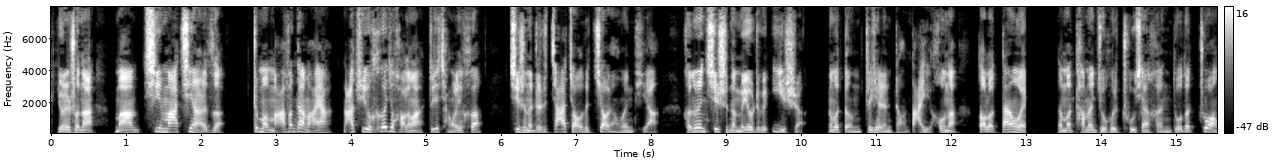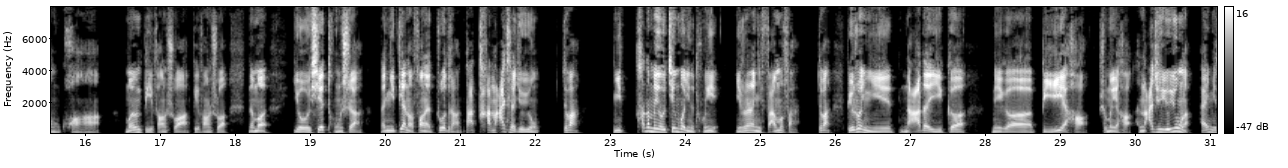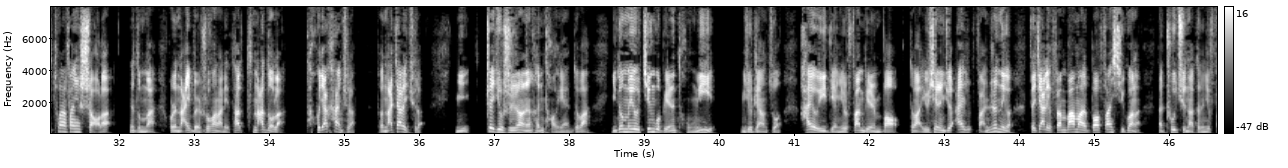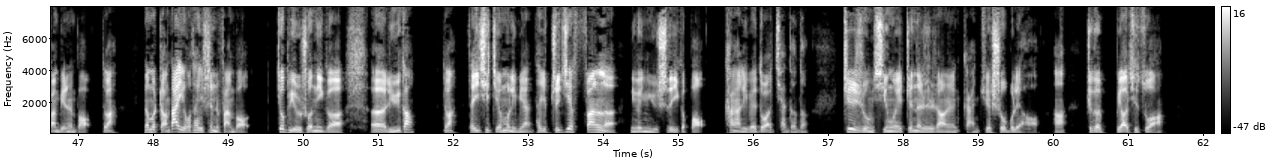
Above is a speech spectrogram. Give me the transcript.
有人说呢，妈亲妈亲儿子。这么麻烦干嘛呀？拿去就喝就好了嘛，直接抢过来就喝。其实呢，这是家教的教养问题啊。很多人其实呢没有这个意识。那么等这些人长大以后呢，到了单位，那么他们就会出现很多的状况啊。我们比方说啊，比方说，那么有些同事啊，那你电脑放在桌子上，他他拿起来就用，对吧？你他都没有经过你的同意，你说让你烦不烦？对吧？比如说你拿的一个那个笔也好，什么也好，他拿去就用了，哎，你突然发现少了。那怎么办？或者拿一本书放那里，他拿走了，他回家看去了，他拿家里去了。你这就是让人很讨厌，对吧？你都没有经过别人同意，你就这样做。还有一点就是翻别人包，对吧？有些人就哎，反正那个在家里翻妈妈的包翻习惯了，那出去呢可能就翻别人包，对吧？那么长大以后，他就甚至翻包。就比如说那个呃李玉刚，对吧？在一期节目里面，他就直接翻了那个女士的一个包，看看里边多少钱等等。这种行为真的是让人感觉受不了啊！这个不要去做啊！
